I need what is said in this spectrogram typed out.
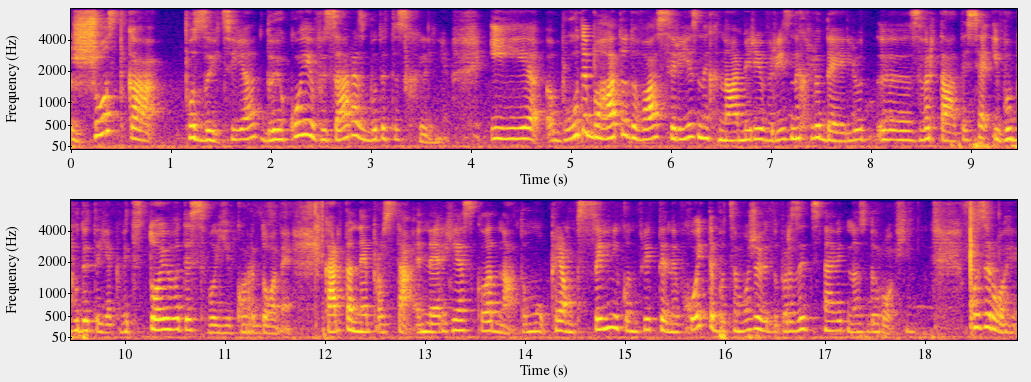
жорстка позиція, до якої ви зараз будете схильні. І буде багато до вас різних намірів, різних людей люд, е, звертатися, і ви будете як відстоювати свої кордони. Карта непроста, енергія складна, тому прям в сильні конфлікти не входьте, бо це може відобразитись навіть на здоров'ї. Козироги.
